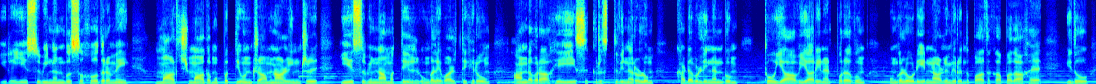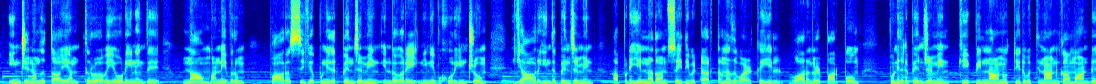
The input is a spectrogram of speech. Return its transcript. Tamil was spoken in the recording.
இரு இயேசுவின் அன்பு சகோதரமே மார்ச் மாதம் முப்பத்தி ஒன்றாம் நாள் இன்று இயேசுவின் நாமத்தில் உங்களை வாழ்த்துகிறோம். ஆண்டவராகிய இயேசு கிறிஸ்துவின் அருளும் கடவுளின் அன்பும் தூய ஆவியாரின் நட்புறவும் உங்களோடு எந்நாளும் இருந்து பாதுகாப்பதாக. இதோ இன்று நமது தாயாம் திரு அவையோடு இணைந்து நாம் அனைவரும் பாரசீக புனிதர் பெஞ்சமின் என்பவரை நினைவு கூறுகின்றோம் யார் இந்த பெஞ்சமின்? அப்படி என்னதான் செய்துவிட்டார் தனது வாழ்க்கையில்? வாருங்கள் பார்ப்போம். புனிதர் பெஞ்சமின் கிபி நானூற்றி இருபத்தி நான்காம் ஆண்டு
